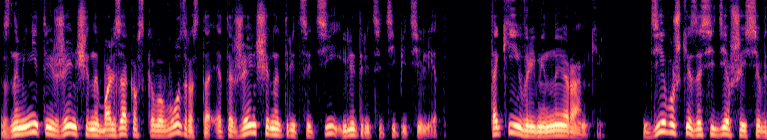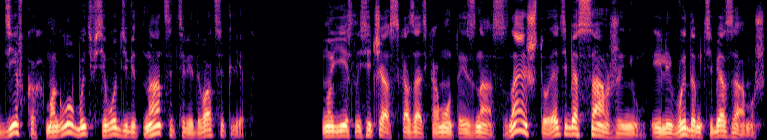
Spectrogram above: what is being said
Знаменитые женщины бальзаковского возраста – это женщины 30 или 35 лет. Такие временные рамки. Девушке, засидевшейся в девках, могло быть всего 19 или 20 лет. Но если сейчас сказать кому-то из нас, знаешь что, я тебя сам женю или выдам тебя замуж,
